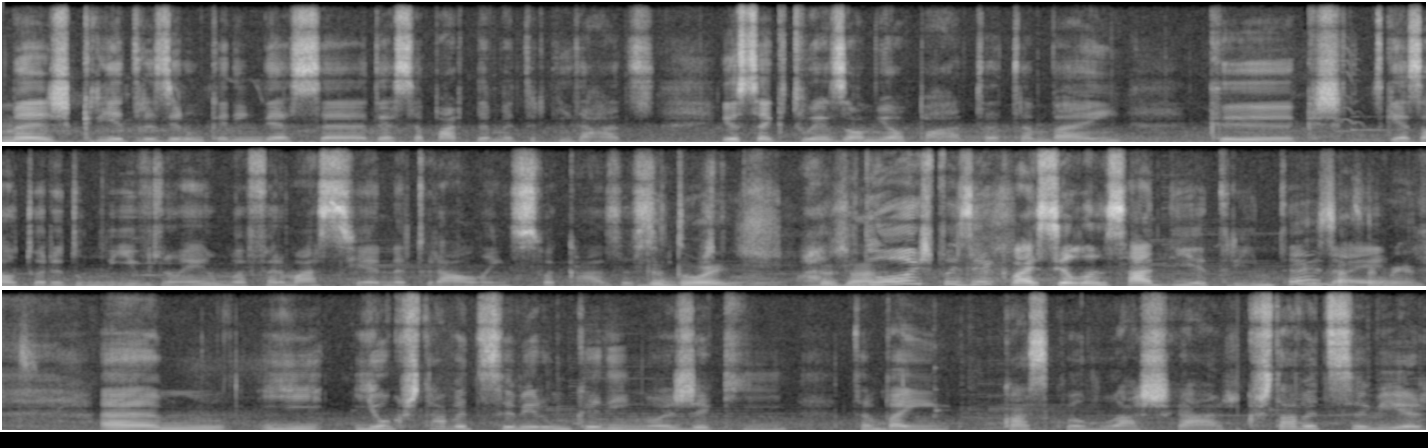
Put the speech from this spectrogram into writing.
mas queria trazer um bocadinho dessa, dessa parte da maternidade. Eu sei que tu és homeopata também, que, que, que és autora de um livro, não é? Uma farmácia natural em sua casa. De dois. Ah, de dois, pois é, que vai ser lançado dia 30, Exatamente. não é? Um, e, e, eu gostava de saber um bocadinho hoje aqui, também quase com a lua a chegar, gostava de saber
